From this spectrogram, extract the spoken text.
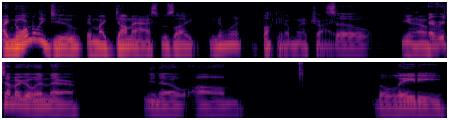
I normally do, and my dumbass was like, "You know what? Fuck it, I'm gonna try it." So You know, every time I go in there, you know, um, the lady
